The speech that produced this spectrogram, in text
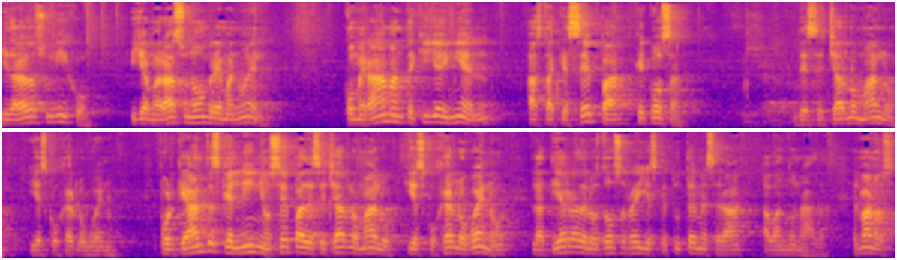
y dará a un hijo y llamará su nombre Emanuel. Comerá mantequilla y miel hasta que sepa qué cosa, desechar lo malo y escoger lo bueno. Porque antes que el niño sepa desechar lo malo y escoger lo bueno, la tierra de los dos reyes que tú temes será abandonada. Hermanos,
